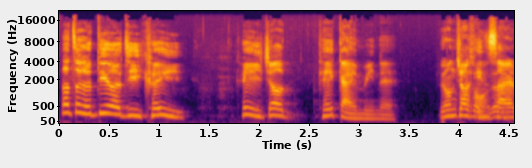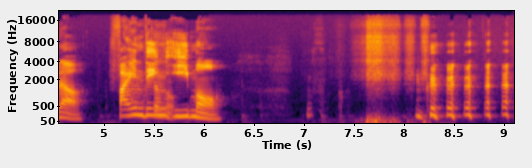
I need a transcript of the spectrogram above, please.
那这个第二集可以可以叫可以改名呢，不用叫 Inside 什么 Emo。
